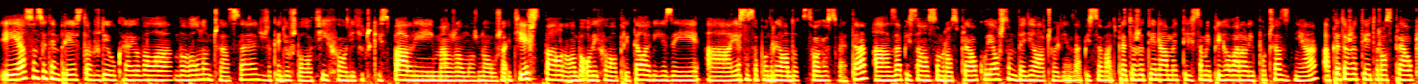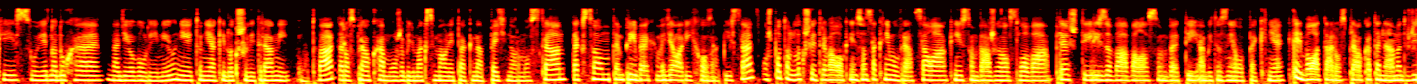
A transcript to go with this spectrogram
Ja som si ten priestor vždy ukrajovala vo voľnom čase, že keď už bolo ticho, detičky spali, manžel možno už aj tiež spal alebo oddychoval pri televízii a ja som sa podrila do svojho sveta a zapísala som rozprávku. Ja už som vedela, čo idem zapisovať, pretože tie námety sa mi prihovárali počas dňa a pretože tieto rozprávky sú jednoduché na diovú líniu, nie je to nejaký dlhší literárny útvar. Tá rozprávka môže byť maximálne tak na 5 normostrán, tak som ten príbeh vedela rýchlo zapísať. Už potom dlhšie trvalo, kým som sa k nemu vracala, kým som vážila slova, preštilizovávala som vety, aby to znelo pekne. Keď bola tá rozprávka, ten námet, vždy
